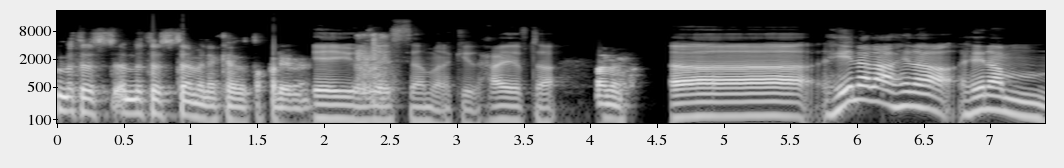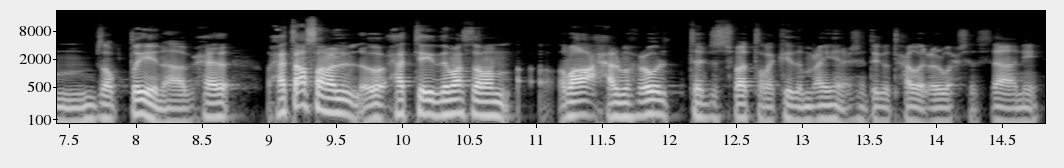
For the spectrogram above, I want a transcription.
متى متى كذا تقريبا. أيوه زي السمنه كذا حيفتح. آه هنا لا هنا هنا مزبطينها بحيث وحتى أصلا حتى إذا مثلا راح المفعول تجلس فترة كذا معينة عشان تقدر تحول على الوحش الثاني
